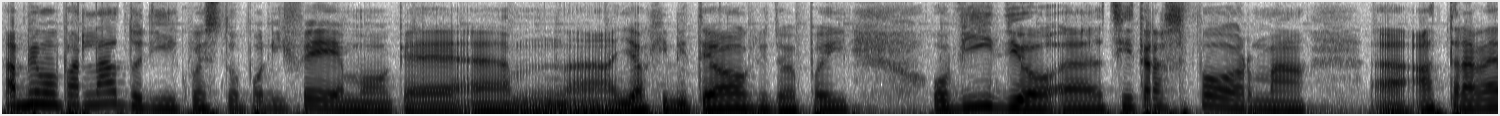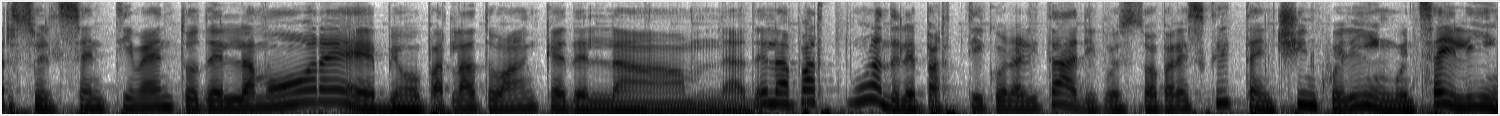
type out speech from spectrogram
Abbiamo parlato di questo Polifemo che ehm, agli occhi di Teocrito e poi Ovidio eh, si trasforma eh, attraverso il sentimento dell'amore e abbiamo parlato anche della, della part- una delle particolarità di quest'opera è scritta in cinque lingue, in sei lingue.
